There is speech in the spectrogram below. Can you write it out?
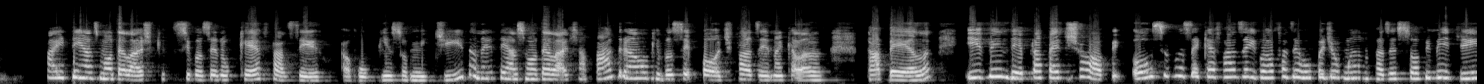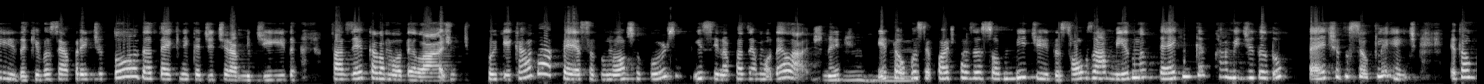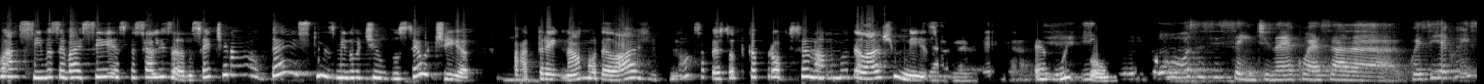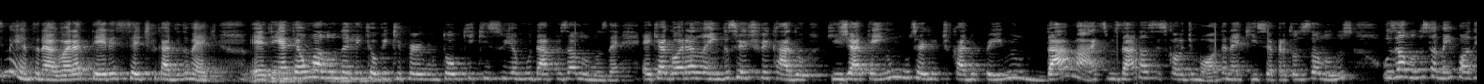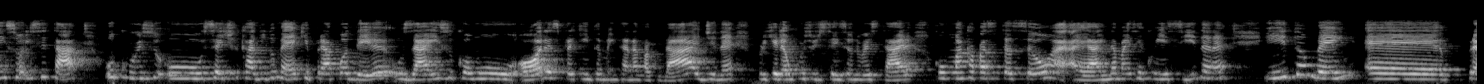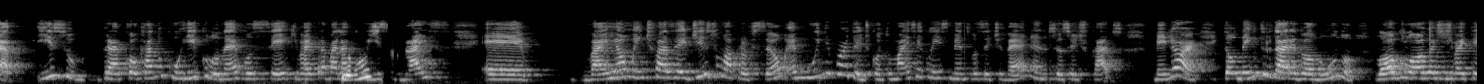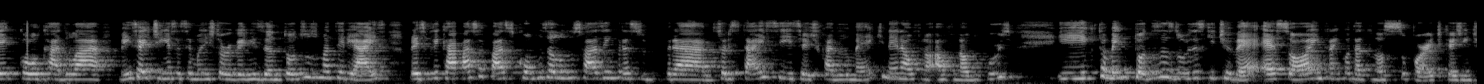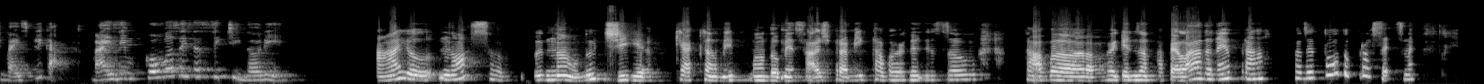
Aí tem as modelagens que, se você não quer fazer a roupinha sob medida, né? Tem as modelagens a padrão, que você pode fazer naquela tabela e vender para pet shop. Ou se você quer fazer igual fazer roupa de humano, fazer sob medida, que você aprende toda a técnica de tirar medida, fazer aquela modelagem, porque cada peça do nosso curso ensina a fazer a modelagem, né? Uhum. Então você pode fazer sob medida, só usar a mesma técnica com a medida do pet do seu cliente. Então, assim você vai se especializando. Você tirar 10, 15 minutinhos do seu dia para treinar modelagem, nossa, a pessoa fica profissional na modelagem mesmo. É, é muito e, bom. E como você se sente, né, com essa, com esse reconhecimento, né? Agora ter esse certificado do MEC. É, tem até um aluno ali que eu vi que perguntou o que, que isso ia mudar para os alunos, né? É que agora, além do certificado, que já tem um certificado premium da Maximus, da nossa escola de moda, né? Que isso é para todos os alunos, os alunos também podem solicitar o curso, o certificado do MEC para poder usar isso como horas para quem também está na faculdade, né? Porque ele é um curso de ciência universitária, com uma capacitação é, é, ainda mais reconhecida, né? E também é, para isso, para colocar no currículo, né? Você que vai trabalhar com isso, vai é, vai realmente fazer disso uma profissão é muito importante. Quanto mais reconhecimento você tiver né, nos seus certificados, melhor. Então, dentro da área do aluno, logo, logo a gente vai ter colocado lá bem certinho. Essa semana a gente está organizando todos os materiais para explicar passo a passo como os alunos fazem para solicitar esse certificado do MEC, né, ao final, ao final do curso. E também todas as dúvidas que tiver, é só entrar em contato com o nosso suporte que a gente vai explicar. Mas e como você está se sentindo, Auri? Ai, eu, nossa, não, no dia que a Cami mandou mensagem para mim, que estava organizando, estava organizando papelada, né, para fazer todo o processo, né.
